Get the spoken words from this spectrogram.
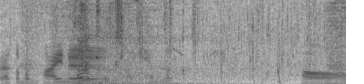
แล้วสมุนไพรหนึ่ง That looks like hemlock. สอง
